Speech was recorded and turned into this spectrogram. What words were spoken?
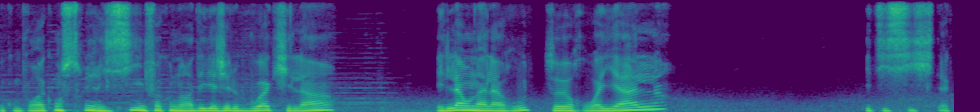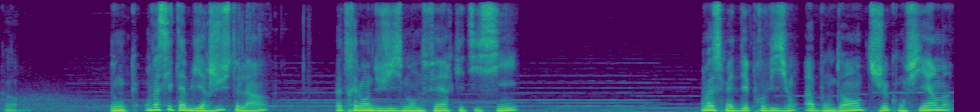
Donc on pourra construire ici une fois qu'on aura dégagé le bois qui est là. Et là on a la route royale qui est ici, d'accord. Donc on va s'établir juste là, pas très loin du gisement de fer qui est ici. On va se mettre des provisions abondantes, je confirme.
